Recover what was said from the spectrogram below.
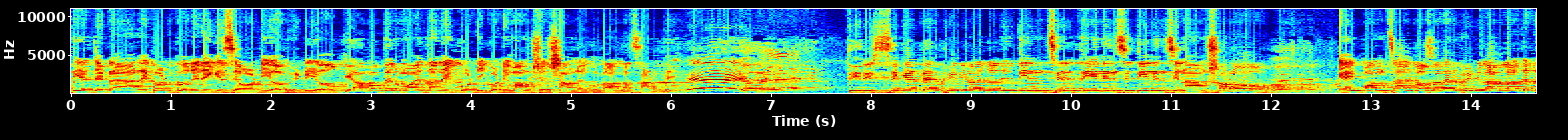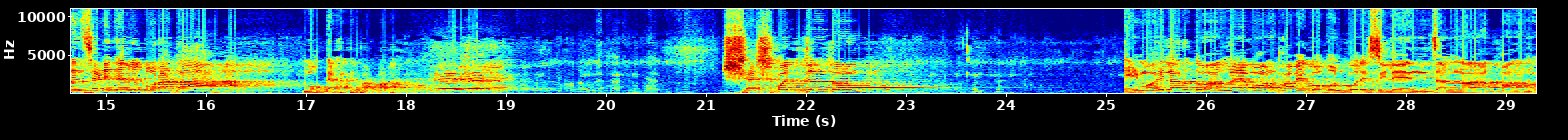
দিয়ে যেটা রেকর্ড করে রেখেছে, অডিও, ভিডিও, কিয়ামতের ময়দানে কোটি কোটি মানুষের সামনে এগুলো আল্লাহ ছাড়বে। তিরিশ সেকেন্ডের ভিডিও যদি তিন তিন ইঞ্চি তিন ইঞ্চি নাম শোনো। এই পঞ্চাশ বছরের ভিডিও আল্লাহ যেদিন ছেড়ে দেবে পোড়াটা মুখ দেখাতে না। শেষ পর্যন্ত এই মহিলার দোয়া আল্লাহ এমন ভাবে কবুল করেছিলেন, জান্নাত বানানো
